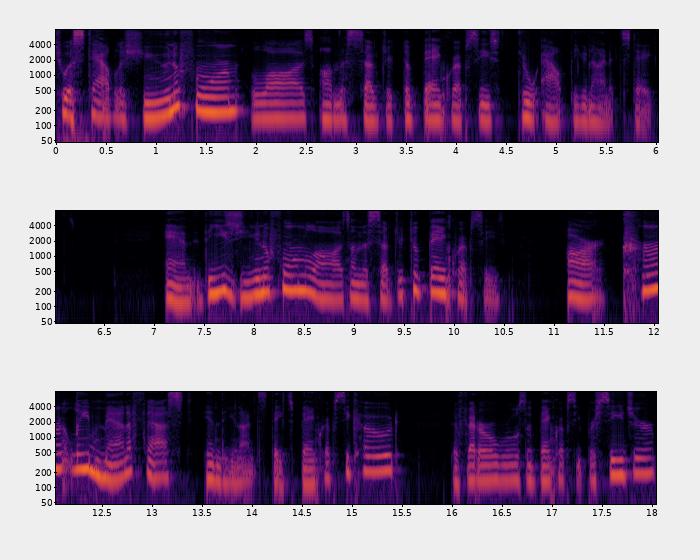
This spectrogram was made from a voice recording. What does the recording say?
to establish uniform laws on the subject of bankruptcies throughout the United States. And these uniform laws on the subject of bankruptcies are currently manifest in the United States Bankruptcy Code, the Federal Rules of Bankruptcy Procedure,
